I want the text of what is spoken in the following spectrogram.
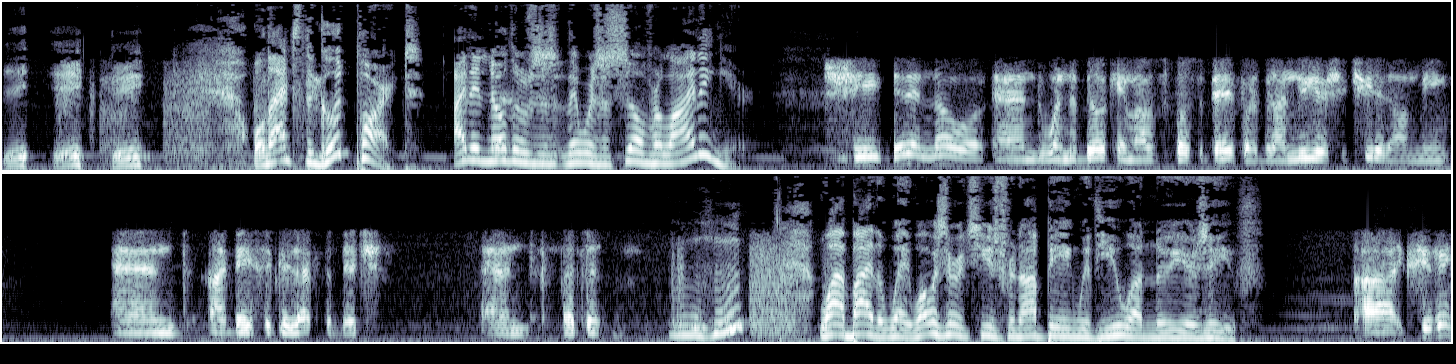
well, that's the good part. I didn't know there was a, there was a silver lining here. She didn't know, and when the bill came, I was supposed to pay for it. But on New Year, she cheated on me, and I basically left the bitch, and that's it. Why, by the way, what was her excuse for not being with you on New Year's Eve? Uh, excuse me.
